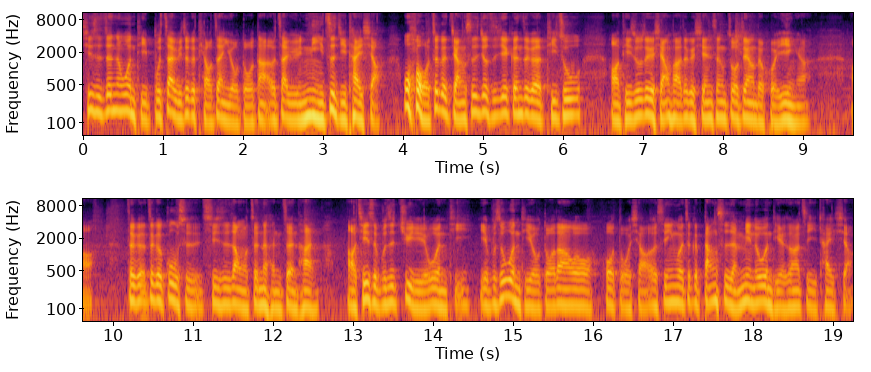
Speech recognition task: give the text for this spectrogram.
其实真正问题不在于这个挑战有多大，而在于你自己太小。哦，这个讲师就直接跟这个提出，哦，提出这个想法这个先生做这样的回应啊，哦，这个这个故事其实让我真的很震撼。哦，其实不是距离的问题，也不是问题有多大或或多小，而是因为这个当事人面对问题的时候他自己太小。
